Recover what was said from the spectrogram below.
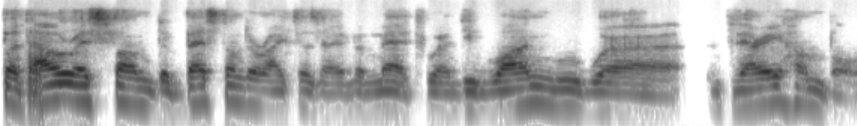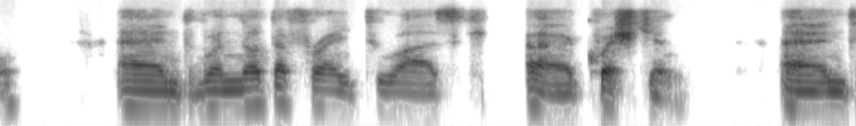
but I always found the best underwriters I ever met were the one who were very humble and were not afraid to ask a question and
